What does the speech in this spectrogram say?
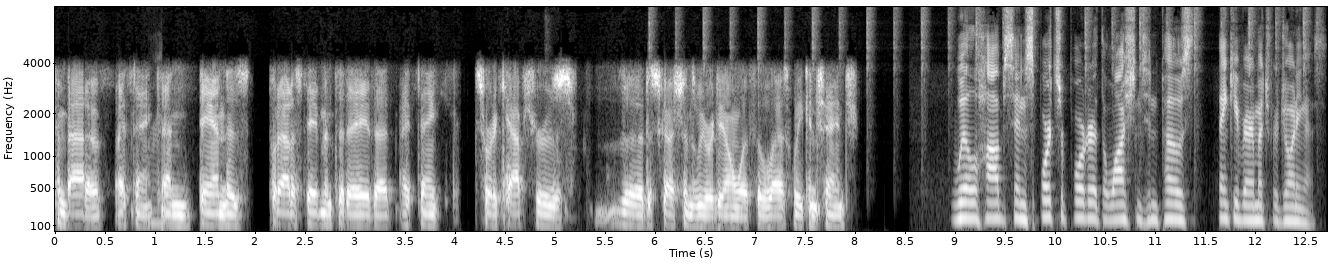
combative, I think. Right. And Dan has put out a statement today that I think sort of captures the discussions we were dealing with the last week and change. Will Hobson, sports reporter at the Washington Post, thank you very much for joining us.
